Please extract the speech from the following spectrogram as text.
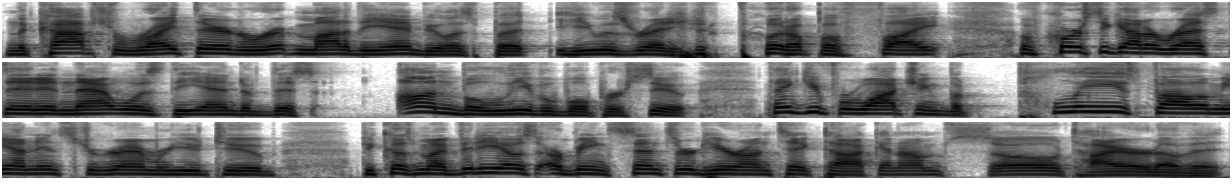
And the cops were right there to rip him out of the ambulance, but he was ready to put up a fight. Of course, he got arrested, and that was the end of this unbelievable pursuit. Thank you for watching, but please follow me on Instagram or YouTube because my videos are being censored here on TikTok, and I'm so tired of it.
